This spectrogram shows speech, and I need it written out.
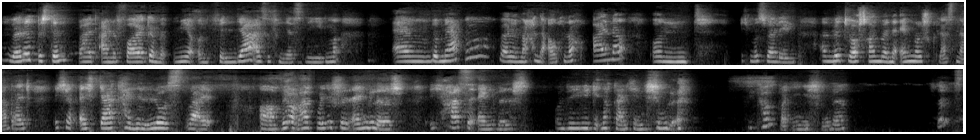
ihr werdet bestimmt bald eine Folge mit mir und Finja, also Finjas Leben, ähm, bemerken, weil wir machen da auch noch eine und ich muss überlegen, am Mittwoch schreiben wir eine Englischklassenarbeit. Ich habe echt gar keine Lust, weil, oh, wer mag bitte schön Englisch? Ich hasse Englisch. Und Vivi geht noch gar nicht in die Schule. Sie kommt bald in die Schule. Stimmt's?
